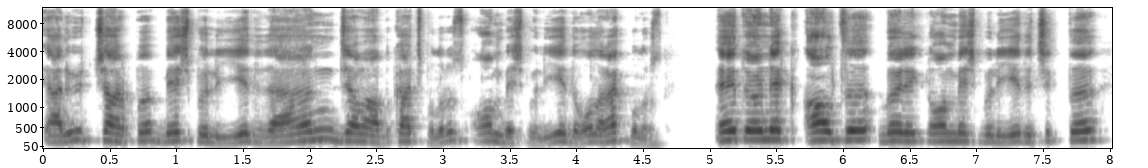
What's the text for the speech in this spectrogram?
Yani 3 çarpı 5 bölü 7'den cevabı kaç buluruz? 15 bölü 7 olarak buluruz. Evet örnek 6 böylelikle 15 bölü 7 çıktı.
